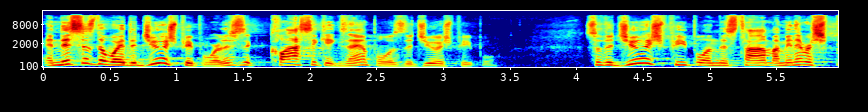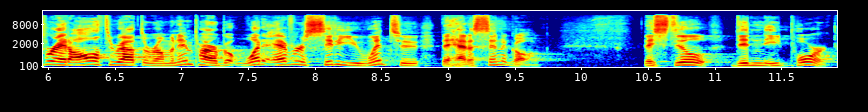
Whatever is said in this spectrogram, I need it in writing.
And this is the way the Jewish people were. This is a classic example is the Jewish people. So the Jewish people in this time, I mean, they were spread all throughout the Roman Empire, but whatever city you went to, they had a synagogue. They still didn't eat pork.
